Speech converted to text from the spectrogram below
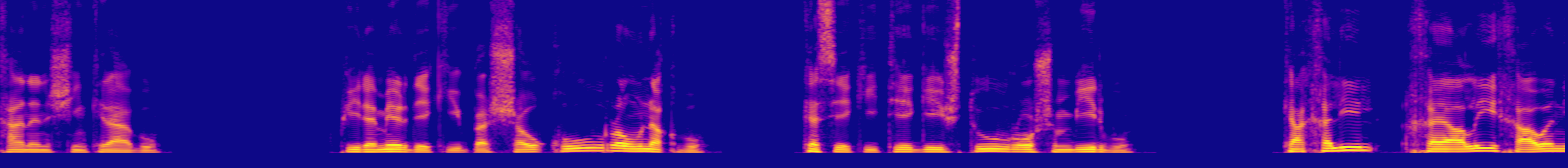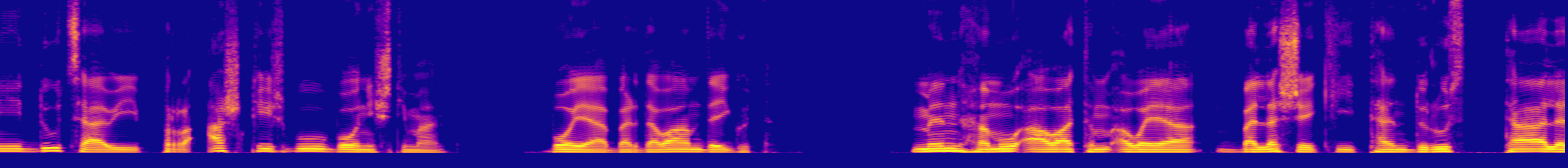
خانەنشین کرابوو. پیرەمێردێکی بە شەوق و ڕەونەق بوو. کەسێکی تێگەیشتوو و ڕۆشنبیر بوو. کاک خەلیل خەیاڵی خاوەنی دوو چاوی پڕ عەشقیش بوو بۆ نیشتیمان، بۆیە بەردەوام دەیگوت. من هەموو ئاواتم ئەوەیە بە لەشێکی تەندروست تا لە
